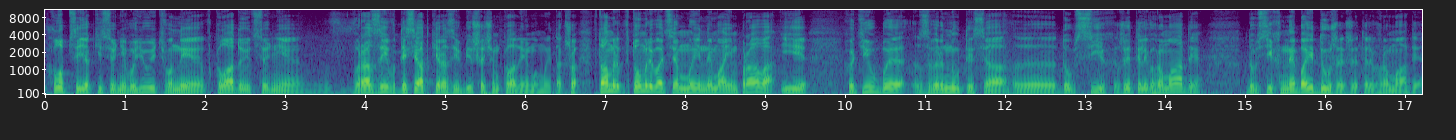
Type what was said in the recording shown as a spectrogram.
Хлопці, які сьогодні воюють, вони вкладають сьогодні в рази, в десятки разів більше, ніж вкладаємо ми. Так що втомлюватися ми не маємо права і хотів би звернутися е, до всіх жителів громади, до всіх небайдужих жителів громади.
